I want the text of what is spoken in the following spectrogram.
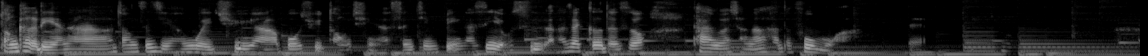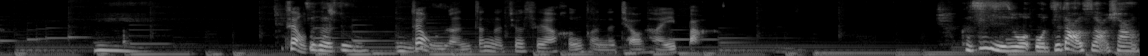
装可怜啊，装自己很委屈啊，博取同情啊，神经病，他是有事啊。他在割的时候，他有没有想到他的父母啊？对，嗯，这种这个是，这种人真的就是要狠狠的敲他一把。可是其实我我知道是好像，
